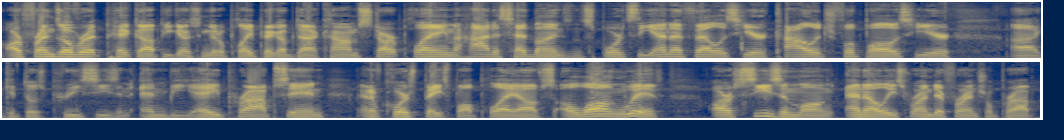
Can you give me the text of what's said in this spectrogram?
our friends over at Pickup. You guys can go to playpickup.com, start playing the hottest headlines in sports. The NFL is here, college football is here. Uh, get those preseason NBA props in, and of course, baseball playoffs, along with our season long NL East run differential prop.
